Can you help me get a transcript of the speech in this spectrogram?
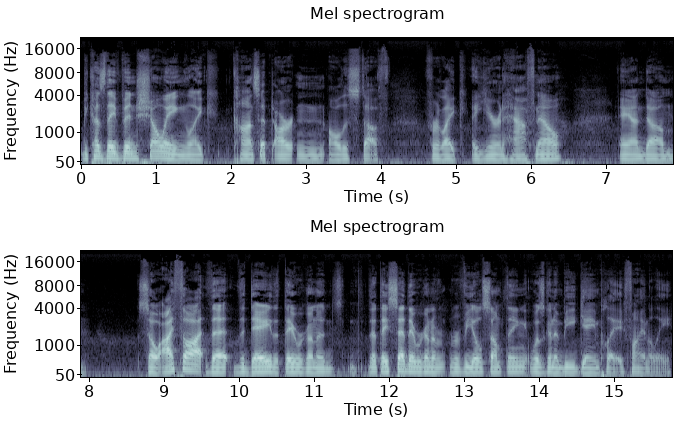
because they've been showing like concept art and all this stuff for like a year and a half now, and um, so I thought that the day that they were gonna that they said they were gonna reveal something was gonna be gameplay finally.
